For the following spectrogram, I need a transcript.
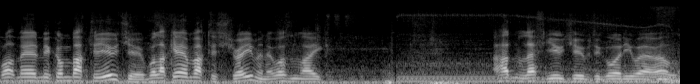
What made me come back to YouTube? Well, I came back to streaming. It wasn't like I hadn't left YouTube to go anywhere else.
